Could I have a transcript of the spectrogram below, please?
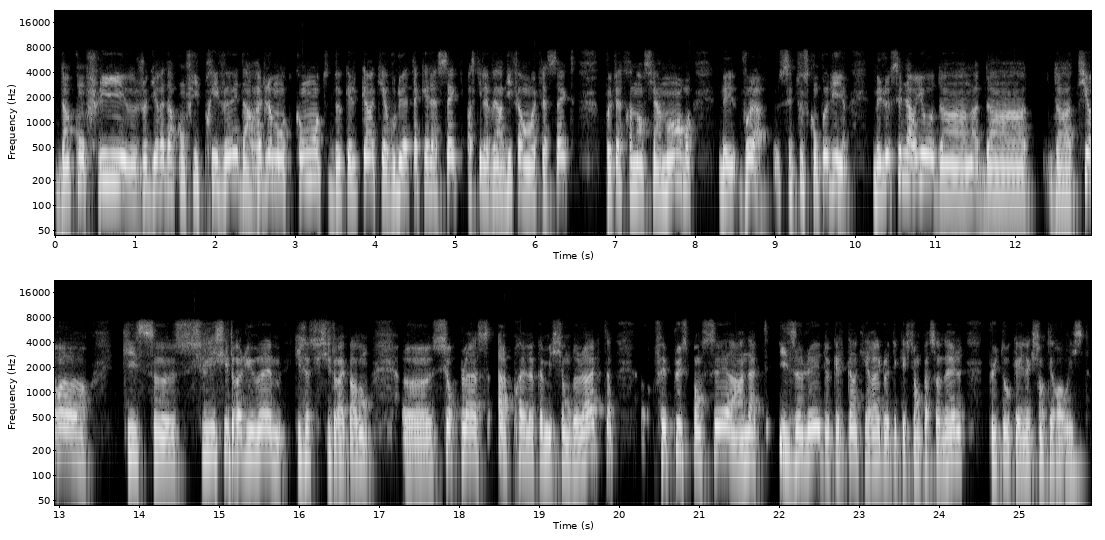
d'un conflit, je dirais d'un conflit privé, d'un règlement de compte de quelqu'un qui a voulu attaquer la secte parce qu'il avait un différent avec la secte, peut-être un ancien membre, mais voilà, c'est tout ce qu'on peut dire. Mais le scénario d'un tireur qui se suiciderait lui-même, qui se suiciderait, pardon, euh, sur place après la commission de l'acte, fait plus penser à un acte isolé de quelqu'un qui règle des questions personnelles plutôt qu'à une action terroriste.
